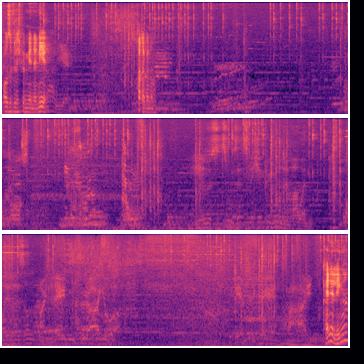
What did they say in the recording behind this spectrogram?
Außer vielleicht bei mir in der Nähe. Hat er genommen. Keine Linge?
